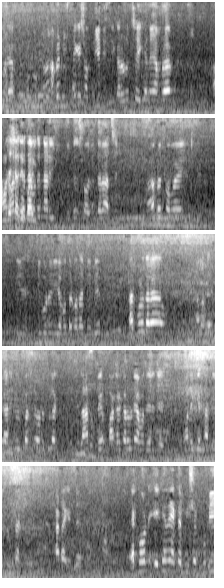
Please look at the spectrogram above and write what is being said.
করে আমরা নিচ থেকে সব দিয়ে দিছি কারণ হচ্ছে এখানে আমরা আমাদের সাথে আমাদের নারী যোদ্ধা সহযোদ্ধারা আছে। আমরা সবাই জীবনের নিরাপত্তার কথা ভেবে তারপরে তারা আমাদের গাড়ির ওই পাশে অনেকগুলা গ্লাস ভাঙার কারণে আমাদের যে অনেকের হাতে টুকটাক কাটা গেছে। এখন এখানে একটা বিষয় খুবই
